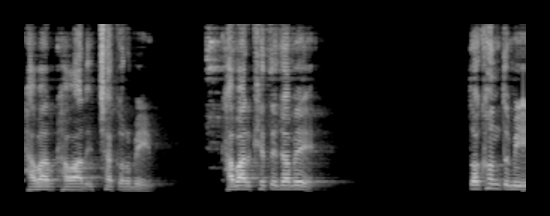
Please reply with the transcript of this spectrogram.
খাবার খাওয়ার ইচ্ছা করবে, খাবার খেতে যাবে, তখন তুমি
